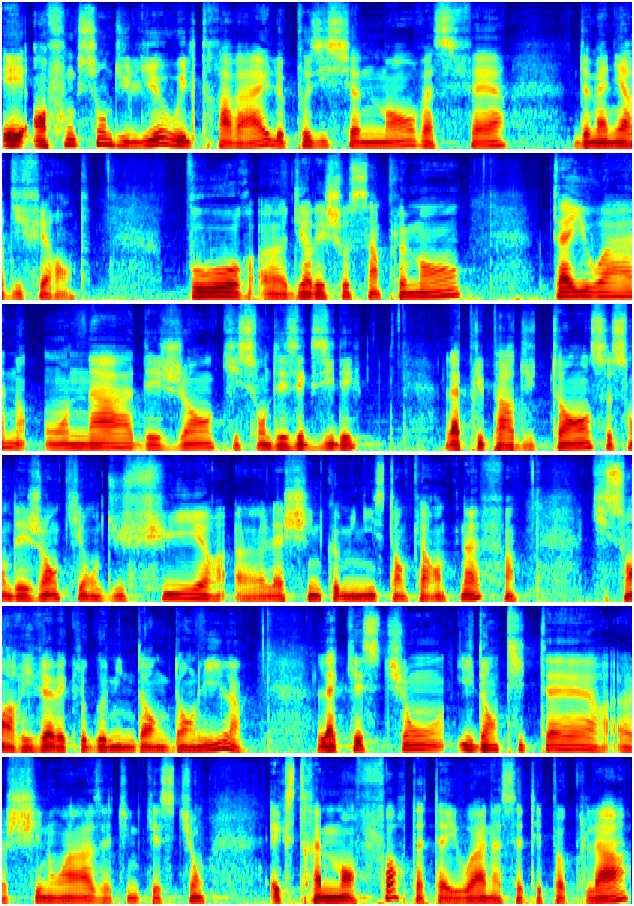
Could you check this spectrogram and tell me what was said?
Et en fonction du lieu où ils travaillent, le positionnement va se faire de manière différente. Pour euh, dire les choses simplement, Taïwan, on a des gens qui sont des exilés. La plupart du temps, ce sont des gens qui ont dû fuir euh, la Chine communiste en 1949, qui sont arrivés avec le Gomindang dans l'île. La question identitaire euh, chinoise est une question extrêmement forte à Taïwan à cette époque-là.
